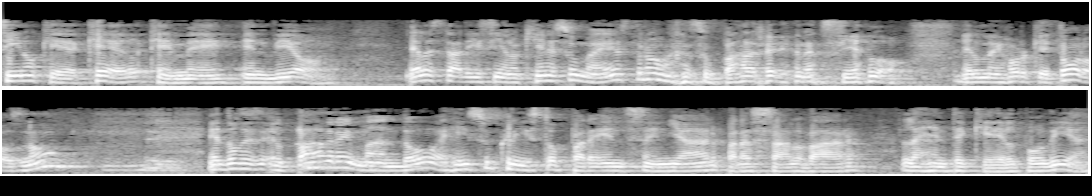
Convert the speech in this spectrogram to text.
sino que aquel que me envió. Él está diciendo, ¿quién es su maestro? su Padre en el cielo, el mejor que todos, ¿no? Entonces el Padre mandó a Jesucristo para enseñar, para salvar la gente que él podía.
